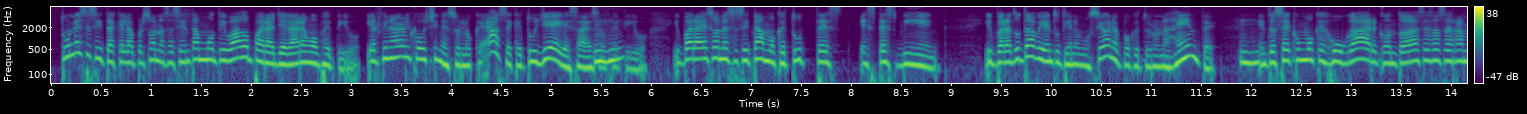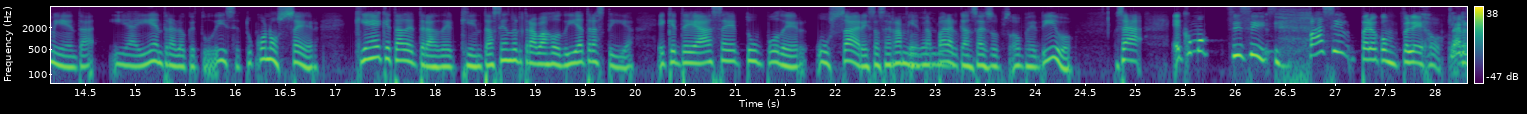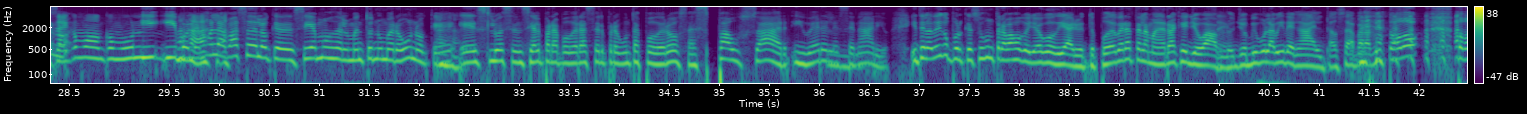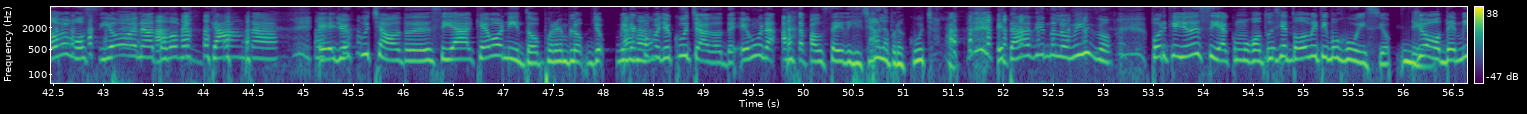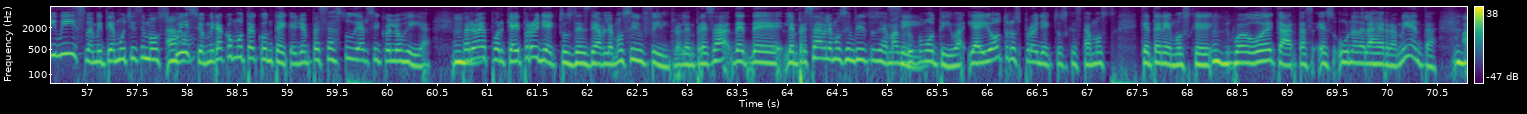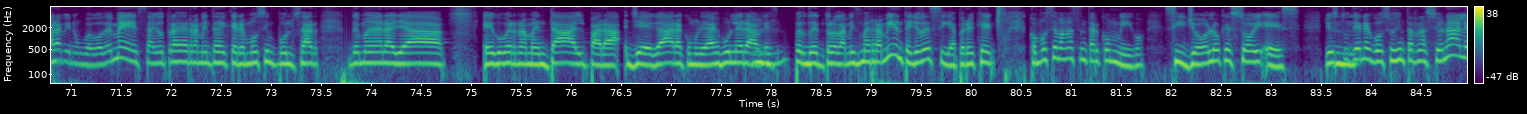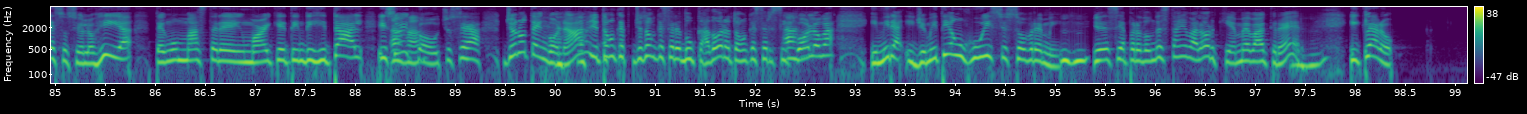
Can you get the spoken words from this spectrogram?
tú necesitas que la persona se sienta motivado para llegar a un objetivo. Y al final el coaching eso es lo que hace, que tú llegues a ese objetivo. Y para eso necesitamos que tú te, estés bien. Y para tú estar bien, tú tienes emociones porque tú eres un agente. Entonces, como que jugar con todas esas herramientas y ahí entra lo que tú dices. Tú conocer quién es que está detrás de quien está haciendo el trabajo día tras día, es que te hace tu poder usar esas herramientas para alcanzar esos objetivos. O sea, es como Sí, sí. Fácil, pero complejo. Claro. O sea, como, como un... Y, volvemos a la base de lo que decíamos del momento número uno, que es lo esencial para poder hacer preguntas poderosas, es pausar y ver el escenario. Y te lo digo porque eso es un trabajo que yo hago diario. Te puede ver hasta la manera que yo hablo. Yo vivo la vida en alta. O sea, para mí todo, todo me emociona, todo me encanta. Eh, yo he escuchado, te decía, qué bonito. Por ejemplo, yo, mira cómo yo he escuchado, en una hasta pausé y dije, chabla, pero escúchala. Estás haciendo lo mismo. Porque yo decía, como cuando tú decías, todo emitimos juicio yo de mí misma emitía muchísimos juicios. Mira cómo te conté que yo empecé a estudiar psicología, pero es porque hay proyectos desde Hablemos Sin Filtro. La empresa de, la empresa de Hablemos Sin Filtro se llama Grupo Motiva y hay otros proyectos que estamos que tenemos que juego de cartas es una de las herramientas. Ahora viene un juego de mesa, hay otras herramientas que queremos impulsar de manera ya eh, gubernamental para llegar a comunidades vulnerables, pero dentro de la misma herramienta. Yo decía, pero es que ¿cómo se van a sentar conmigo si yo lo que soy es yo estudié negocios internacionales, sociología, tengo un máster en marketing digital y soy coach. O sea, yo no tengo nada, yo tengo que, yo tengo que ser educadora, tengo que ser psicóloga. Y mira, y yo emitía un juicio sobre mí. Yo decía, pero ¿dónde está mi valor? ¿Quién me va a creer? Y claro,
